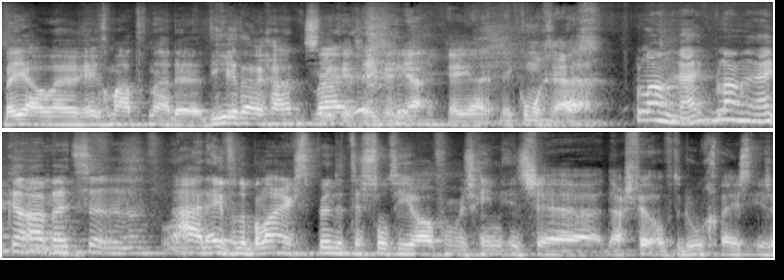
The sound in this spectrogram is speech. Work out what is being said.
bij jou eh, regelmatig naar de dierentuin gaan. Zeker, maar, zeker. Ja, ja, ja. Ik kom er graag. Belangrijk, belangrijke arbeids... eh, Ah, en een van de belangrijkste punten ten slotte hierover misschien is, eh, daar is veel over te doen geweest, is,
